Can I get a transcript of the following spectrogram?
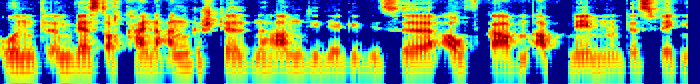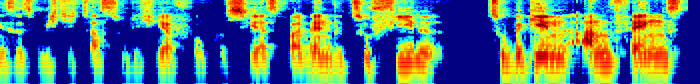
und ähm, wirst auch keine Angestellten haben, die dir gewisse Aufgaben abnehmen. Und deswegen ist es wichtig, dass du dich hier fokussierst, weil wenn du zu viel zu Beginn anfängst,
